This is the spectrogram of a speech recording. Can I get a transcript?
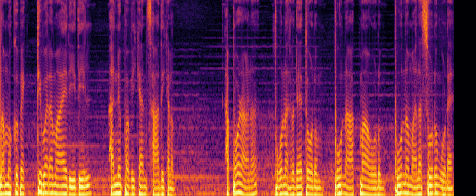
നമുക്ക് വ്യക്തിപരമായ രീതിയിൽ അനുഭവിക്കാൻ സാധിക്കണം. അപ്പോഴാണ് പൂർണ ഹൃദയത്തോടും പൂർണ ആത്മാവോടും പൂർണ മനസ്സോടും കൂടെ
